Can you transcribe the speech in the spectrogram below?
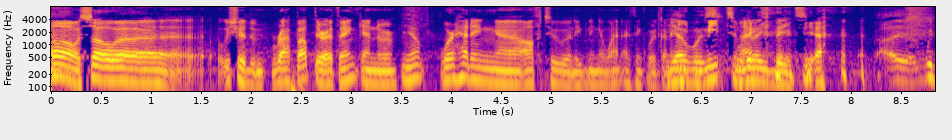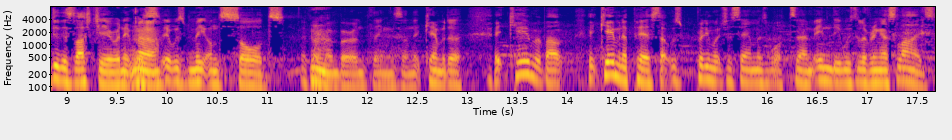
Oh, so uh, we should wrap up there, I think, and we're, Yep. we're heading uh, off to an evening event. I think we're going to Yeah, eat we're- meat we're tonight. eat meat. yeah. Uh, we did this last year, and it was Yeah. it was meat on swords, if I remember, and things. And it came at a it came about it came in a pace that was pretty much the same as what um, Indy was delivering her slides.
